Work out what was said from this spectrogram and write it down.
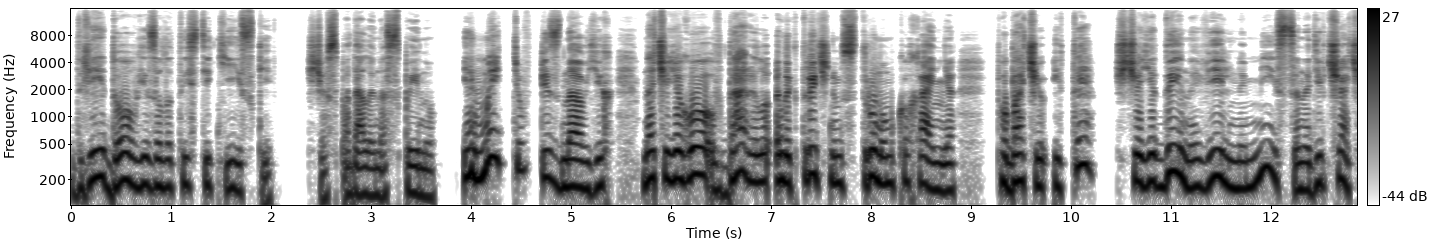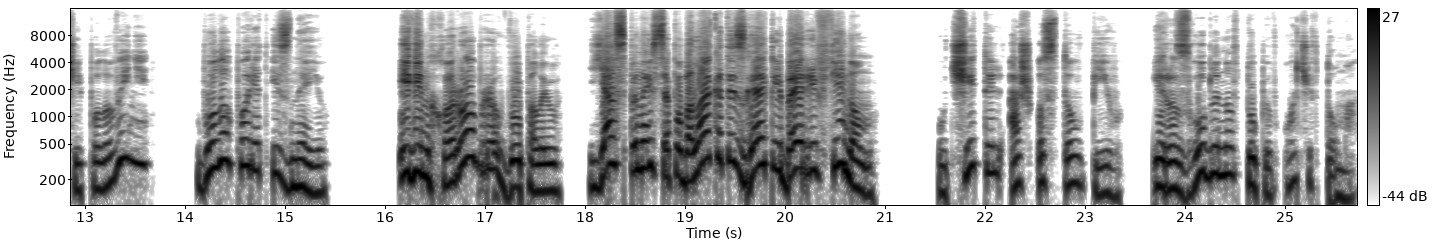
дві довгі золотисті кіски, що спадали на спину, і миттю впізнав їх, наче його вдарило електричним струмом кохання, побачив і те, що єдине вільне місце на дівчачій половині було поряд із нею. І він хоробро випалив Я спинився побалакати з Гекльберрі Фіном. Учитель аж остовпів і розгублено втупив очі в Тома.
